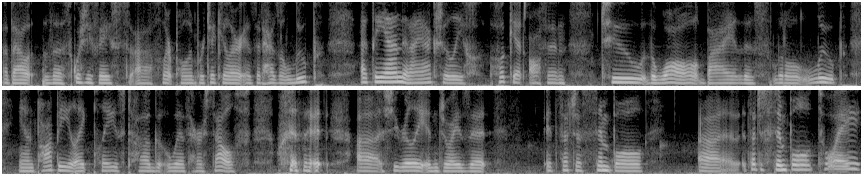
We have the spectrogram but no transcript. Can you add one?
about the squishy face uh, flirt pole in particular is it has a loop at the end, and I actually h- hook it often to the wall by this little loop. And Poppy like plays tug with herself with it. Uh, she really enjoys it. It's such a simple, uh, it's such a simple toy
